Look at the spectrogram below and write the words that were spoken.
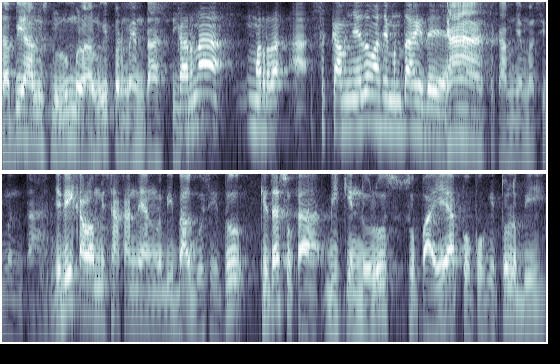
tapi harus dulu melalui fermentasi. Karena mer- sekamnya itu masih mentah gitu ya. Nah, sekamnya masih mentah. Jadi kalau misalkan yang lebih bagus itu kita suka bikin dulu supaya pupuk itu lebih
